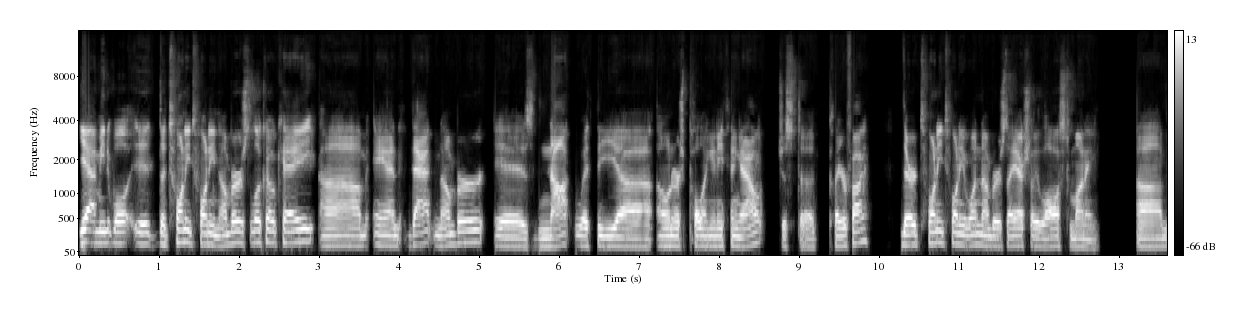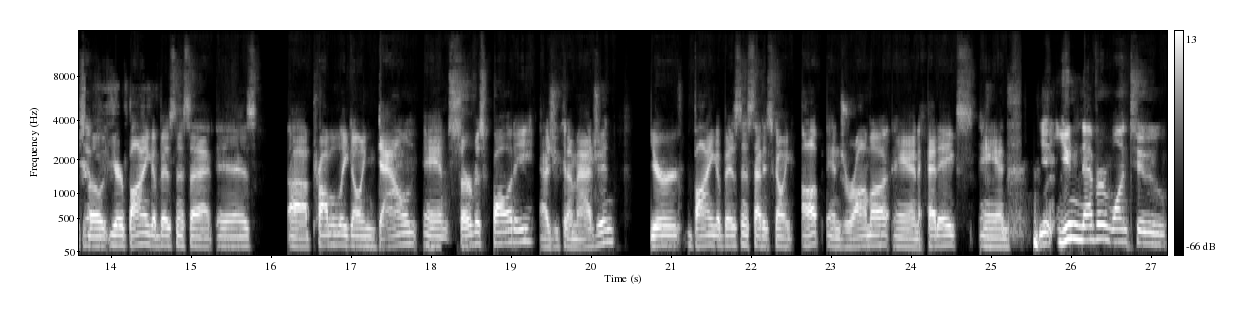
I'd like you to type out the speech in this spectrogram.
Yeah, I mean, well, it, the 2020 numbers look okay, um, and that number is not with the uh, owners pulling anything out. Just to clarify, their 2021 numbers they actually lost money. Um, so yep. you're buying a business that is uh, probably going down in service quality, as you can imagine. You're buying a business that is going up in drama and headaches, and you, you never want to,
